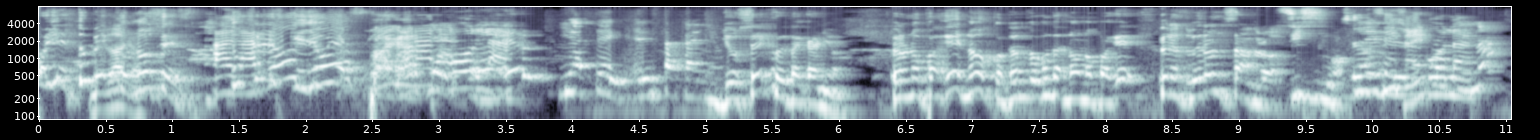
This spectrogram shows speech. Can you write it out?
Oye, tú me Medalla. conoces. ¿Tú Agarró crees que yo voy a pagar por comer? Ya sé, eres tacaño. Yo sé que soy tacaño. Pero no pagué, no, contando preguntas, no, no pagué. Pero estuvieron sabrosísimos. ¿Le diste la cola. propina?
